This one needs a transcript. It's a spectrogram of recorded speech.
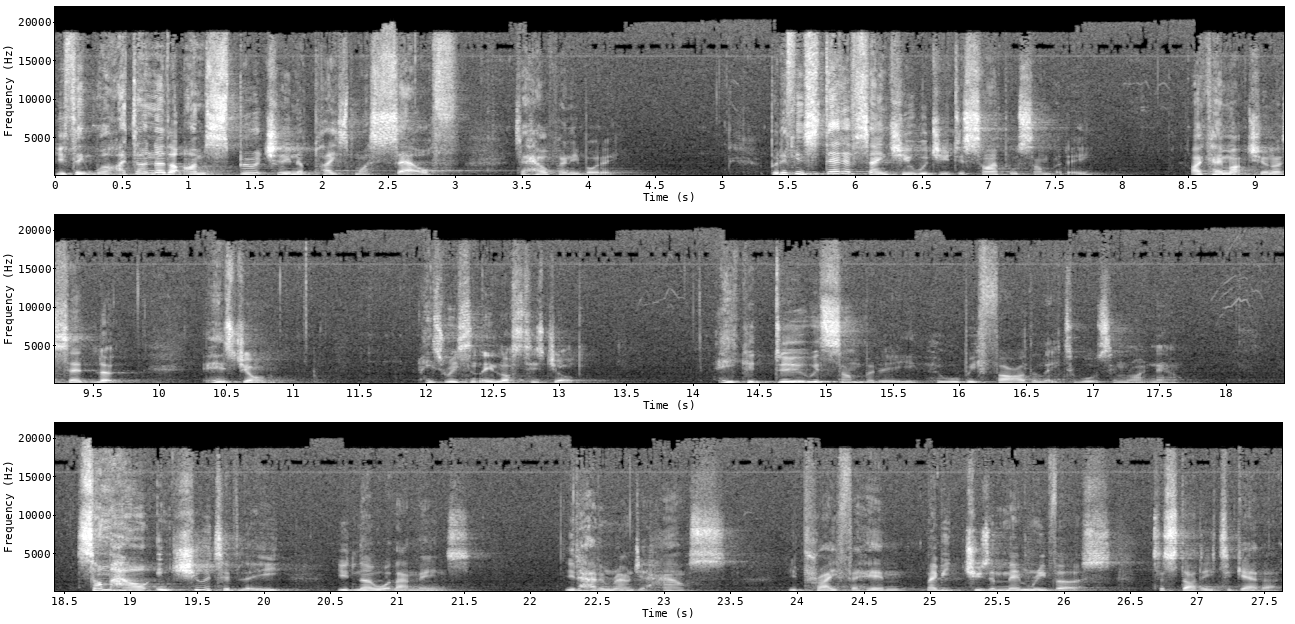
you think, well, I don't know that I'm spiritually in a place myself to help anybody. But if instead of saying to you, would you disciple somebody, I came up to you and I said, look, here's John. He's recently lost his job. He could do with somebody who will be fatherly towards him right now. Somehow, intuitively, you'd know what that means. You'd have him around your house, you'd pray for him, maybe choose a memory verse to study together,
